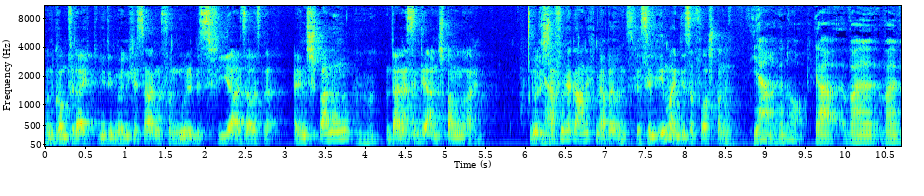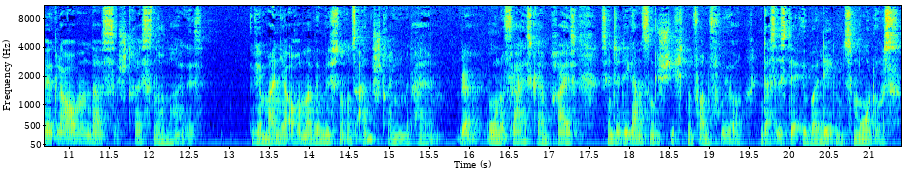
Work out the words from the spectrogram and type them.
und kommt vielleicht, wie die Mönche sagen, von 0 bis 4, also aus einer Entspannung und dann erst in die Anspannung rein. Nur das Ja. schaffen wir gar nicht mehr bei uns. Wir sind immer in dieser Vorspannung. Ja, genau. Ja, weil, weil wir glauben, dass Stress normal ist. Wir meinen ja auch immer, wir müssen uns anstrengen mit allem. Ja. Ohne Fleiß kein Preis. Das sind ja die ganzen Geschichten von früher. Das ist der Überlebensmodus.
